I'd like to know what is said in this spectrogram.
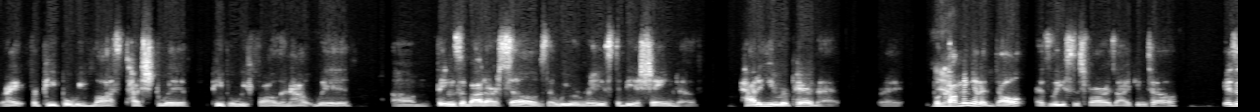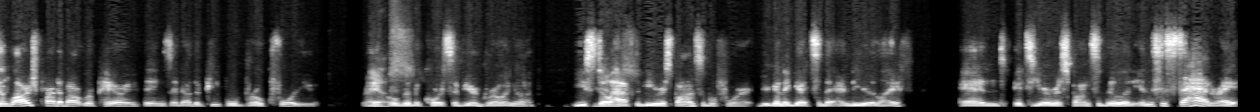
right? For people we've lost touch with people we've fallen out with um, things about ourselves that we were raised to be ashamed of. How do you repair that right? Yeah. becoming an adult at least as far as i can tell is in large part about repairing things that other people broke for you right over the course of your growing up. You still have to be responsible for it. You're going to get to the end of your life and it's your responsibility and this is sad right?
